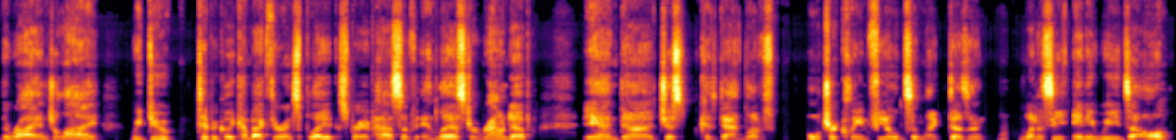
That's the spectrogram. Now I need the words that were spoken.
the rye in July. We do typically come back through and spray, spray a passive enlist or roundup. And uh, just because dad loves ultra clean fields and like doesn't want to see any weeds at all.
